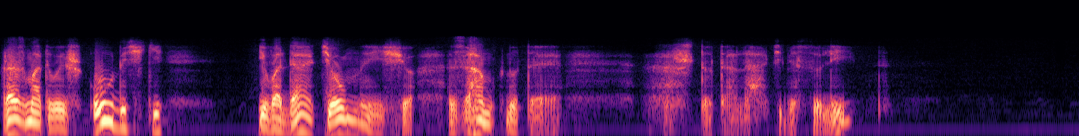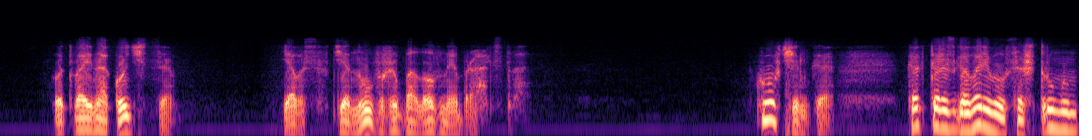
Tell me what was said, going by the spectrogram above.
Разматываешь удочки, и вода темная еще, замкнутая. Что-то она тебе сулит. Вот война кончится, я вас втяну в рыболовное братство. Ковченко как-то разговаривал со Штрумом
